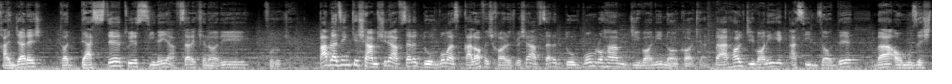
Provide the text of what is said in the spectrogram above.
خنجرش تا دسته توی سینه افسر کناری فرو کرد. قبل از اینکه شمشیر افسر دوم از قلافش خارج بشه افسر دوم رو هم جیوانی ناکار کرد. به هر حال جیوانی یک اصیلزاده و آموزش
